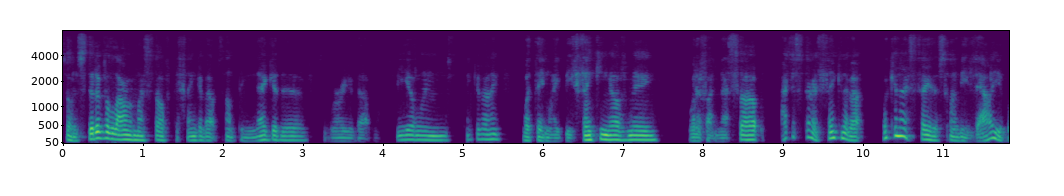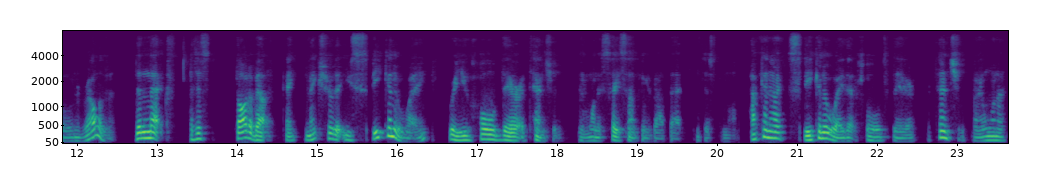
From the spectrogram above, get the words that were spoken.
So instead of allowing myself to think about something negative, to worry about my feelings, think about what they might be thinking of me, what if I mess up? I just started thinking about what can I say that's going to be valuable and relevant? Then next, I just thought about, okay, make sure that you speak in a way where you hold their attention. And I want to say something about that in just a moment. How can I speak in a way that holds their attention? I don't want to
